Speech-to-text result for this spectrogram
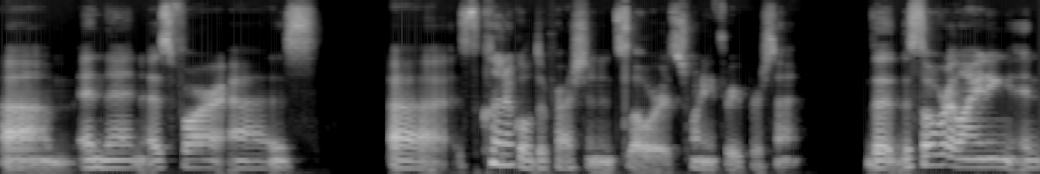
Um, and then as far as uh, clinical depression, it's lower, it's 23%. The, the silver lining in,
